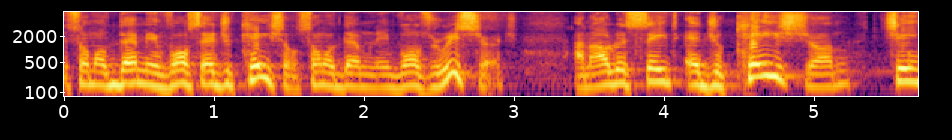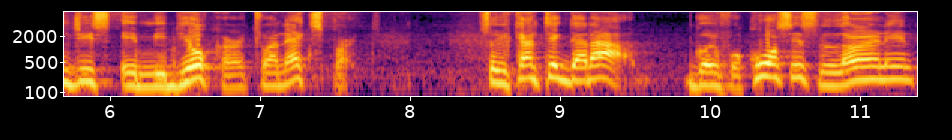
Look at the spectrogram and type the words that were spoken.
Some of them involves education, some of them involves research. And I always say it, education changes a mediocre to an expert. So you can't take that out. Going for courses, learning,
